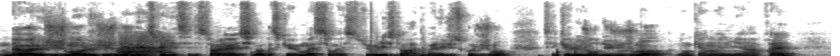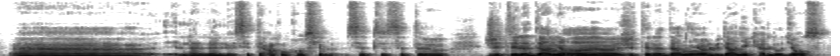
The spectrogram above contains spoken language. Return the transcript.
bah ouais, le jugement, le jugement, mais parce que cette histoire elle est hallucinante, parce que moi, si, on, si tu veux, l'histoire elle peut aller jusqu'au jugement. C'est que le jour du jugement, donc un an et demi après, euh, c'était incompréhensible. Cette, cette, euh, j'étais la dernière, euh, j'étais la dernière, le dernier cas de l'audience,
